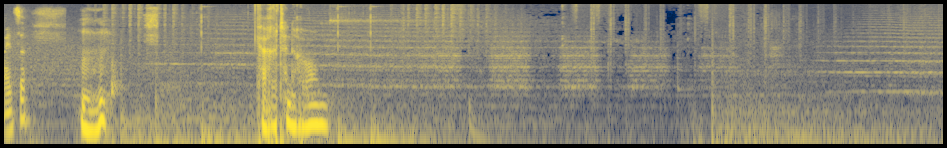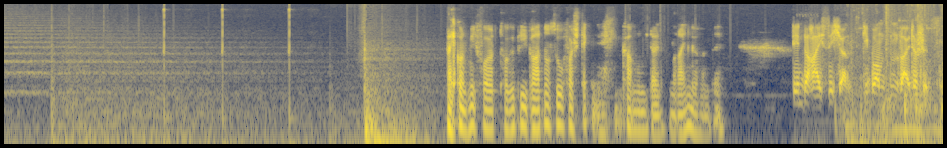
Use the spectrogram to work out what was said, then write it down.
Meinst du? Mhm. Kartenraum. Ich konnte mich vor Togepi gerade noch so verstecken. ey. Kam nämlich da hinten reingerannt, ey. Den Bereich sichern. Die Bomben weiter schützen.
